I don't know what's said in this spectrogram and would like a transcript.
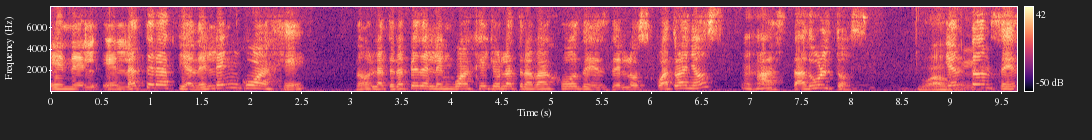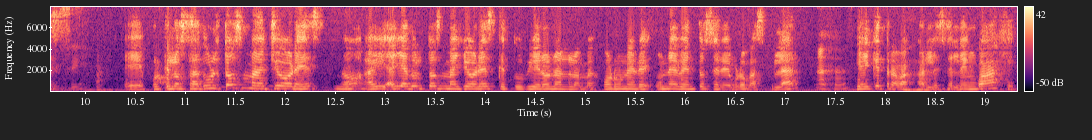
en el, en la terapia del lenguaje, ¿no? La terapia del lenguaje yo la trabajo desde los cuatro años Hasta adultos. Wow. Y entonces, Sí. eh, porque los adultos mayores, ¿no? Hay, hay adultos mayores que tuvieron a lo mejor un, un evento cerebrovascular y hay que trabajarles el lenguaje,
